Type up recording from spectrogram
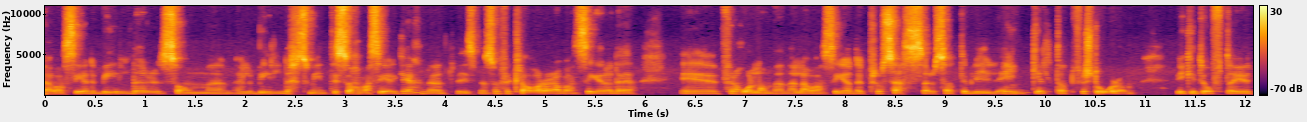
avancerade bilder som, eh, eller bilder som inte är så avancerade kanske nödvändigtvis men som förklarar avancerade eh, förhållanden eller avancerade processer så att det blir enkelt att förstå dem. Vilket ofta är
